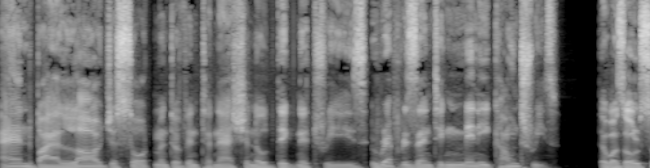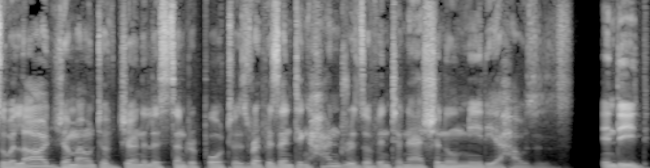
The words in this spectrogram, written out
and by a large assortment of international dignitaries representing many countries. There was also a large amount of journalists and reporters representing hundreds of international media houses. Indeed,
